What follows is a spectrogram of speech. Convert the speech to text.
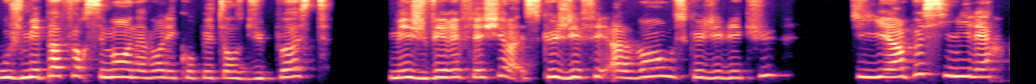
où je mets pas forcément en avant les compétences du poste, mais je vais réfléchir à ce que j'ai fait avant ou ce que j'ai vécu qui est un peu similaire.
